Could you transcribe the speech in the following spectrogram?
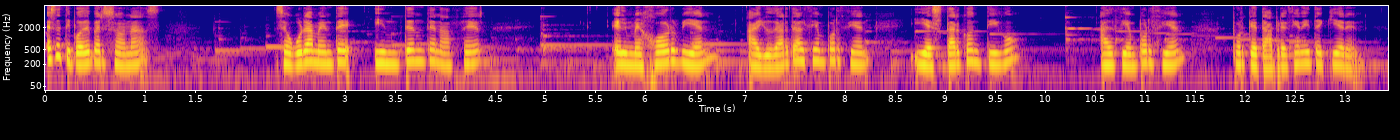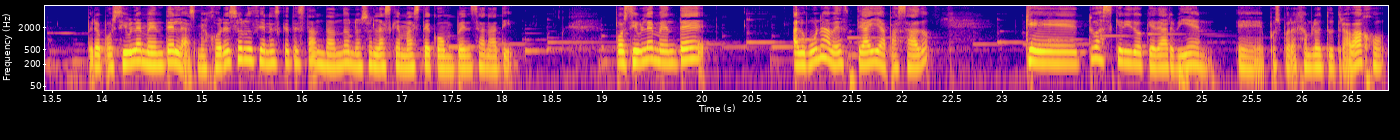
ese tipo de personas seguramente intenten hacer el mejor bien ayudarte al 100% y estar contigo al 100% porque te aprecian y te quieren. Pero posiblemente las mejores soluciones que te están dando no son las que más te compensan a ti. Posiblemente alguna vez te haya pasado que tú has querido quedar bien, eh, pues por ejemplo en tu trabajo,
